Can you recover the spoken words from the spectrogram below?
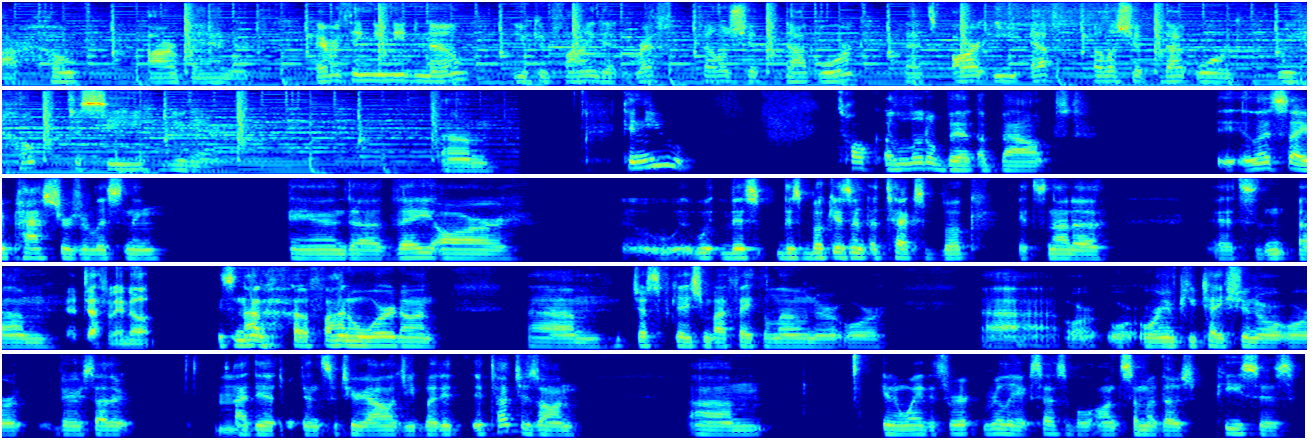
our hope, our banner. Everything you need to know, you can find at reffellowship.org. That's R E F fellowship.org. We hope to see you there. Um, can you talk a little bit about, let's say pastors are listening and uh, they are this this book isn't a textbook it's not a it's um yeah, definitely not it's not a, final word on um, justification by faith alone or or uh, or, or, or imputation or, or various other mm. ideas within soteriology, but it, it touches on um, in a way that's re- really accessible on some of those pieces.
